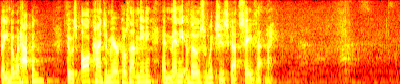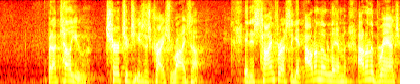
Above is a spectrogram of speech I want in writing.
But you know what happened? There was all kinds of miracles in that meeting, and many of those witches got saved that night. But I tell you, Church of Jesus Christ, rise up. It is time for us to get out on the limb, out on the branch,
